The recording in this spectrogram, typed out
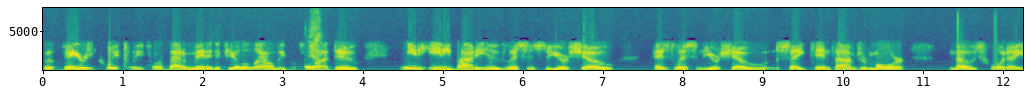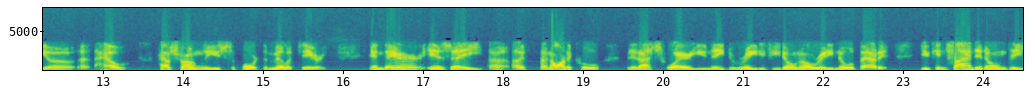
but very quickly for about a minute, if you'll allow me before yeah. I do. Any, anybody who listens to your show has listened to your show, say, 10 times or more, knows what a uh, how how strongly you support the military. And there is a, uh, a an article that I swear you need to read if you don't already know about it. You can find it on the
